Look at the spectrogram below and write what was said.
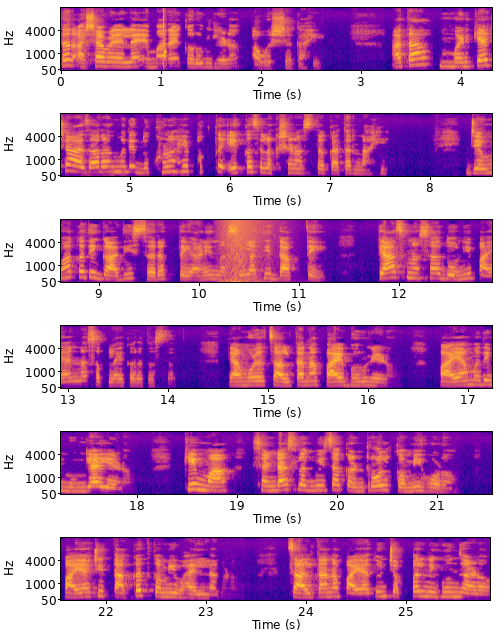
तर अशा वेळेला एम आर आय करून घेणं आवश्यक आहे. आता मणक्याच्या आजारांमध्ये दुखणं हे फक्त एकच लक्षण असतं का तर नाही. जेव्हा कधी गादी सरकते आणि नसेला ती दाबते त्याच नसा दोन्ही पायांना सप्लाय करत असतात. त्यामुळे चालताना पाय भरून येणं पायामध्ये मुंग्या येणं किंवा संडास लघवीचा कंट्रोल कमी होणं पायाची ताकद कमी व्हायला लागणं चालताना पायातून चप्पल निघून जाणं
